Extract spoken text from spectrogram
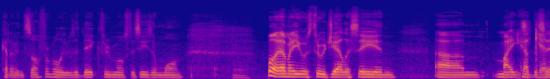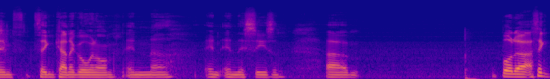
kind of insufferable. He was a dick through most of season one, but I mean, he was through jealousy, and um, Mike Easy had the kid. same thing kind of going on in uh, in in this season. Um, but uh, I think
